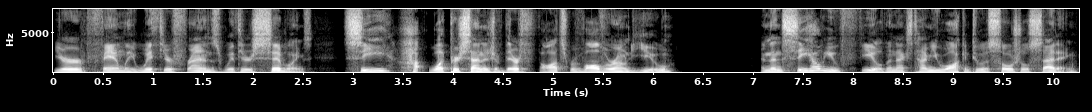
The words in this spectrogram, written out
your family, with your friends, with your siblings. See how, what percentage of their thoughts revolve around you, and then see how you feel the next time you walk into a social setting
